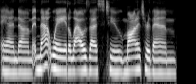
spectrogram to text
and um, and that way it allows us to monitor them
